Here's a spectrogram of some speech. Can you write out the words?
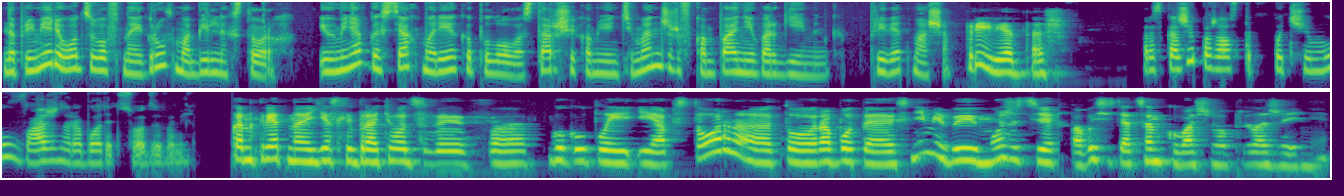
на примере отзывов на игру в мобильных сторах. И у меня в гостях Мария Копылова, старший комьюнити-менеджер в компании Wargaming. Привет, Маша. Привет, Даш. Расскажи, пожалуйста, почему важно работать с отзывами? Конкретно, если брать отзывы в Google Play и App Store, э, то работая с ними, вы можете повысить оценку вашего приложения.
